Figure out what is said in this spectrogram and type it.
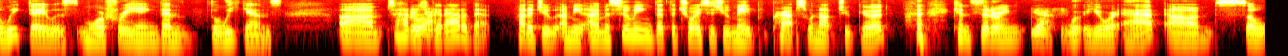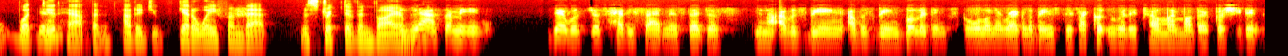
the weekday was more freeing than the weekends. Um, so how did Correct. you get out of that? How did you? I mean, I'm assuming that the choices you made perhaps were not too good, considering yes. where you were at. Um, so what yes. did happen? How did you get away from that restrictive environment? Yes, I mean, there was just heavy sadness that just you know I was being I was being bullied in school on a regular basis. I couldn't really tell my mother because she didn't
